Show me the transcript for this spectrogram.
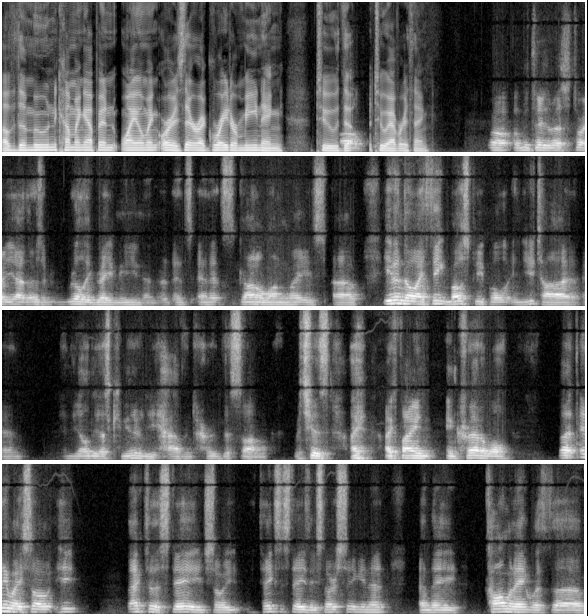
of the moon coming up in Wyoming, or is there a greater meaning to the Oh. to everything? Well, let me tell you the rest of the story. Yeah, there's a really great meaning, and it's and it's gone a long ways. Uh, even though I think most people in Utah and in the LDS community haven't heard this song, which is I I find incredible. But anyway, so he back to the stage. So he takes the stage. They start singing it, and they culminate with uh,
